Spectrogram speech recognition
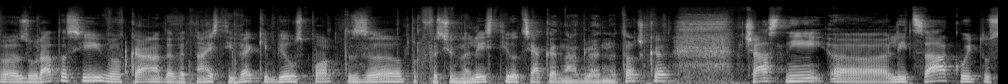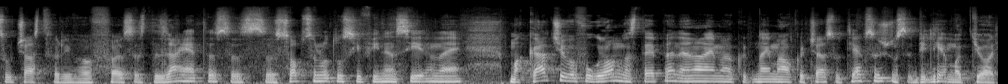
зората си, в края на 19 век е бил спорт за професионалисти от всяка една гледна точка частни а, лица, които са участвали в състезанията с, с собственото си финансиране, макар че в огромна степен една най-малка, най-малка част от тях всъщност са били аматьори.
